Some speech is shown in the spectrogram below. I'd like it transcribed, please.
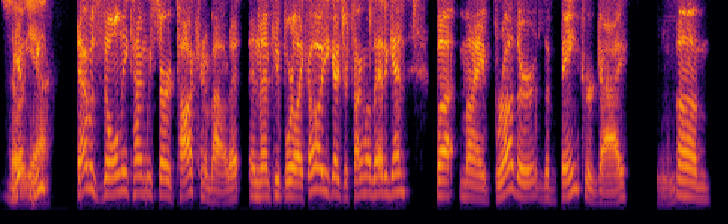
so, yeah. yeah. We, that was the only time we started talking about it. And then people were like, oh, you guys are talking about that again. But my brother, the banker guy, mm-hmm. um,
